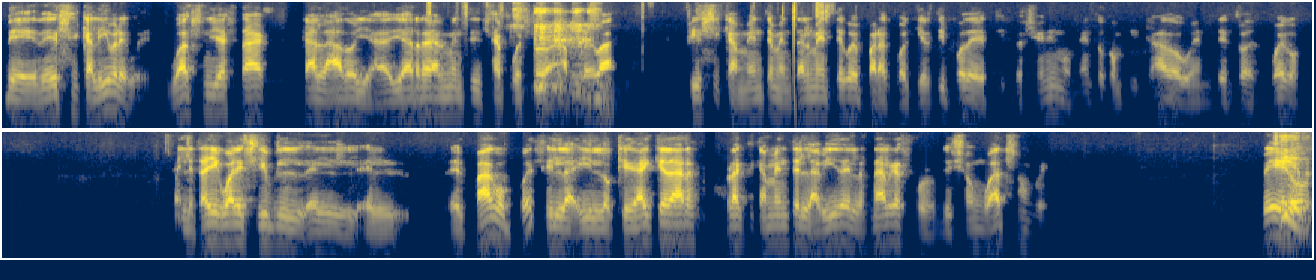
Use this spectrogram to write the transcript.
de, ese calibre, güey. Watson ya está calado, ya, ya realmente se ha puesto a prueba físicamente, mentalmente, güey, para cualquier tipo de situación y momento complicado, güey, dentro del juego. El detalle igual es el, el, pago, pues, y, la, y lo que hay que dar prácticamente la vida y las nalgas por Deshaun Watson, güey. Pero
